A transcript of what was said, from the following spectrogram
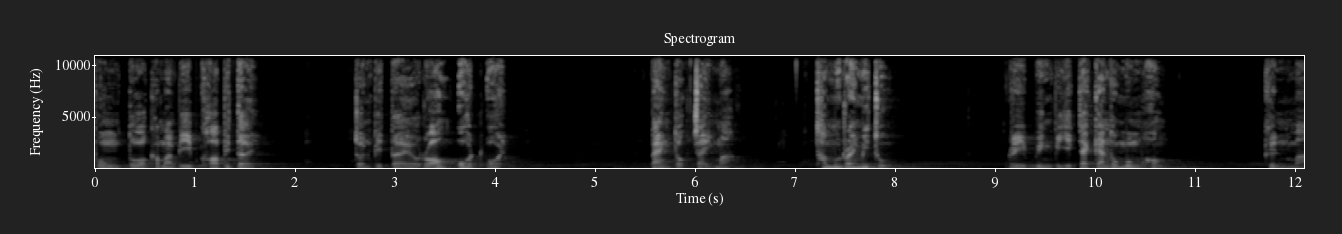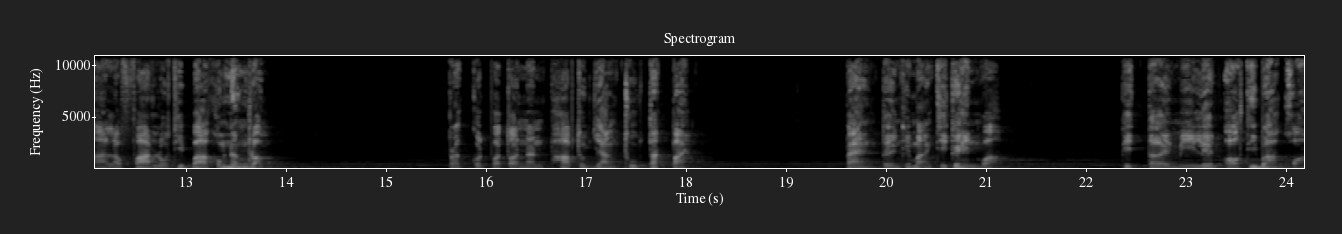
พุ่งตัวเข้ามาบีบคอพี่เตยจนพี่เตยร้องโอดโอย แป้งตกใจมากทำอะไรไม่ถูก รีบวิ่งไปหยิกแจกันตรงมุมห้อง ขึ้นมาแล้วฟาดลงที่บ่าของนางรำปรากฏว่าตอนนั้นภาพทุกอย่างถูกตัดไป แป้งตื่นขึ้นมาอีกทีก็เห็นว่าพี่เตยมีเลือดออกที่บ่าขวา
